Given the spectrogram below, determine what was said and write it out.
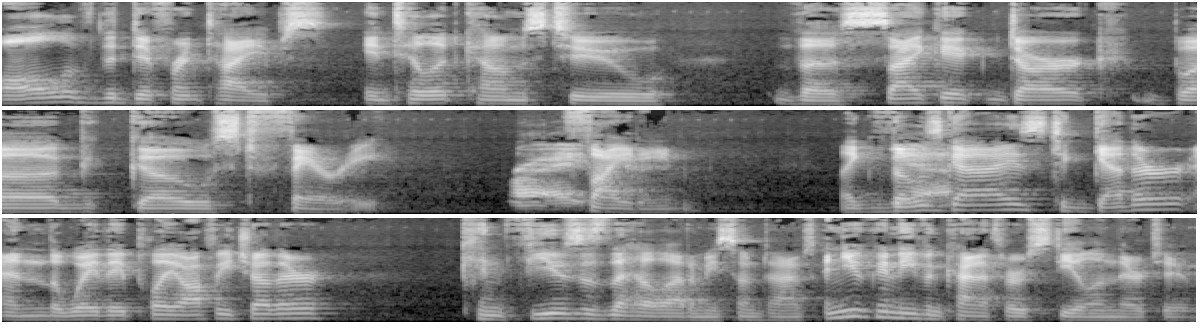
all of the different types until it comes to the psychic, dark, bug, ghost, fairy Right. fighting. Like those Yeah. guys together and the way they play off each other confuses the hell out of me sometimes. And you can even kind of throw steel in there too.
